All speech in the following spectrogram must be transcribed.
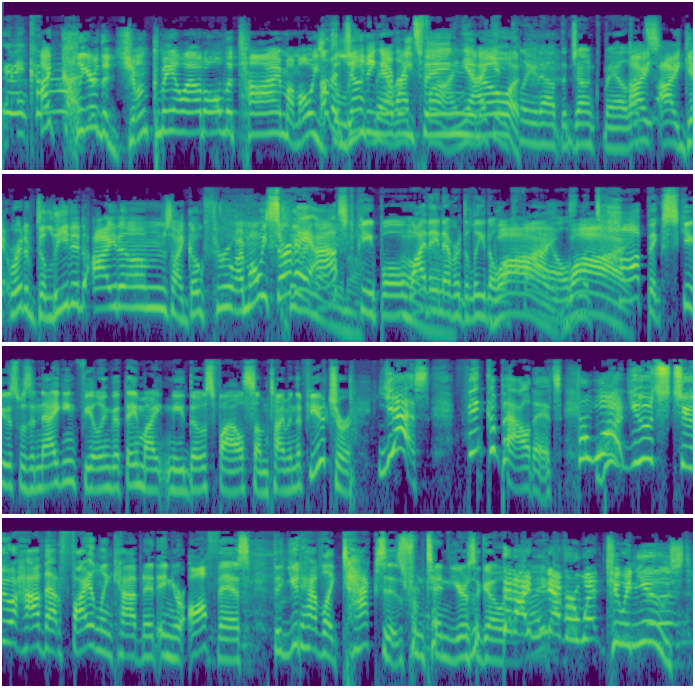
I mean, come I on. clear the junk mail out all the time. I'm always Oh, deleting mail, everything. Yeah, you know? I can clean out the junk mail. I, That's, I get rid of deleted items. I go through. I'm always Survey asked email. People Oh, why they never delete all Why? the files. Why? the top excuse was a nagging feeling that they might need those files sometime in the future. Yes, think about it. For what? We used to have that filing cabinet in your office that you'd have like taxes from 10 years ago. that I never went to and used.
